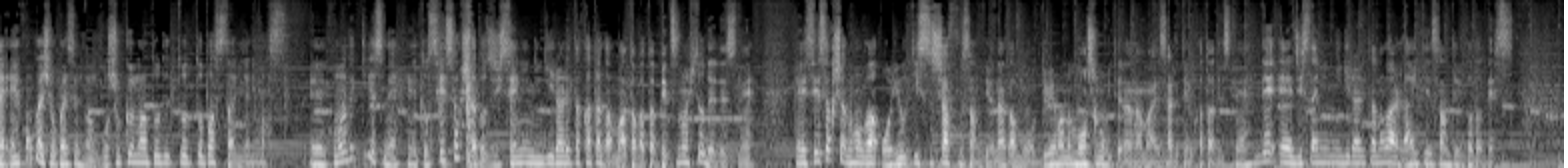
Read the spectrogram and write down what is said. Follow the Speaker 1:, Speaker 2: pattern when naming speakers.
Speaker 1: はい、えー今回紹介するのは5色マッドデッドバスターになります。えーこのデッキですね、えーと、制作者と実際に握られた方がまたまた別の人でですね、えー制作者の方がオリオティス・シャッフさんというなんかもうデュエマの申し子みたいな名前されてる方ですね。で、えー実際に握られたのがライテイさんという方です。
